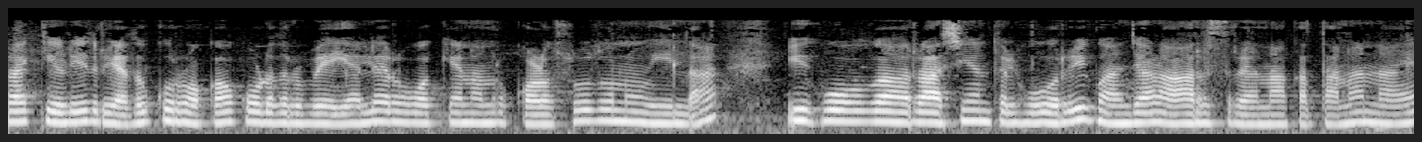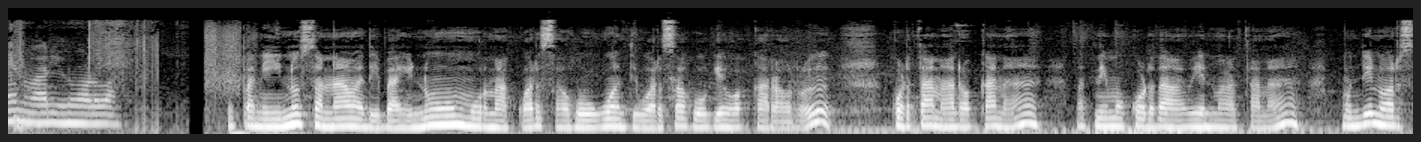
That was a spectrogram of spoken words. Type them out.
ನನಗರ ಕೇಳಿದ್ರಿ? ಅದಕ್ಕೂ ರೊಕ್ಕ ಕೊಡಿದ್ರು ಬೇ ಎಲ್ಲರೂ ಹೋಗ್ಯಾನಂದ್ರು ಕಳ್ಸೋದೂ ಇಲ್ಲ. ಈಗ ಹೋಗ ರಾಶಿ ಅಂತಲ್ಲಿ ಹೋಗ್ರಿ ಗೊಂಜಾಳ ಆರಿಸ್ರಿ ಅನ್ನಕತ್ತಾನ ನಾ ಏನು ಅಲ್ಲಿ ನೋಡುವ. ಇಪ್ಪ ನೀ ಇನ್ನೂ ಸಣ್ಣವದಿ ಬಾ ಇನ್ನೂ ಮೂರು ನಾಲ್ಕು ವರ್ಷ ಹೋಗುವಂತಿ ವರ್ಷ ಹೋಗಿ ಹೋಗ್ತಾರ ಅವರು. ಕೊಡ್ತಾನ ರೊಕ್ಕನ ಮತ್ತು ನಿಮಗೆ ಕೊಡ್ದ ಅವೇನು ಮಾಡ್ತಾನ? ಮುಂದಿನ ವರ್ಷ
